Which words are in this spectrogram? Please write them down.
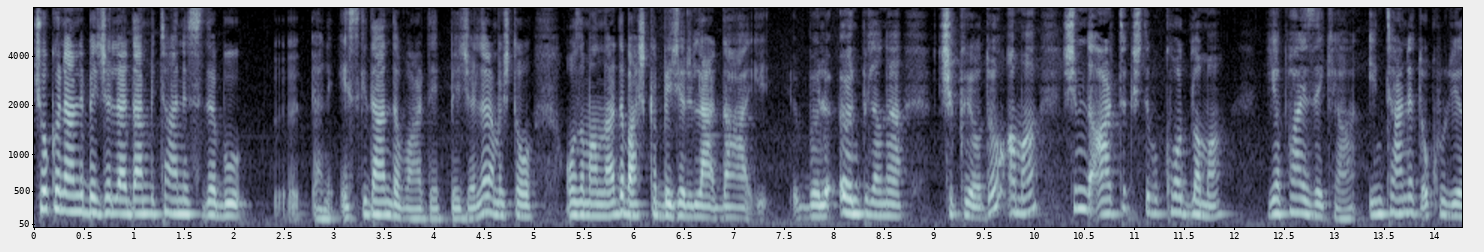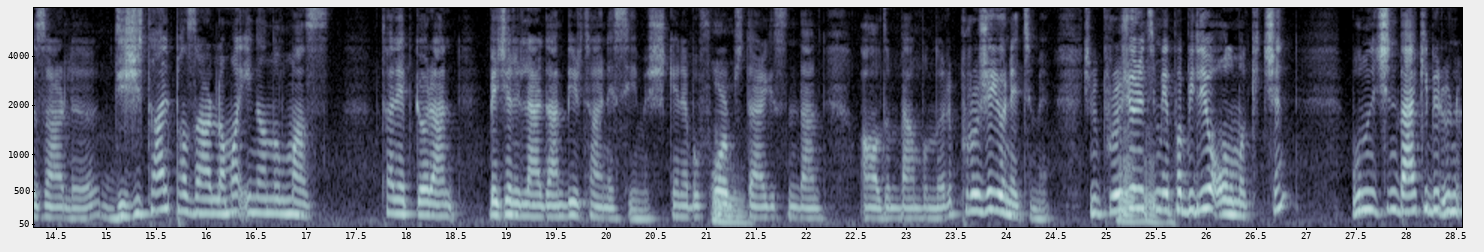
çok önemli becerilerden bir tanesi de bu e, yani eskiden de vardı hep beceriler ama işte o o zamanlarda başka beceriler daha böyle ön plana çıkıyordu ama şimdi artık işte bu kodlama, yapay zeka, internet okur yazarlığı, dijital pazarlama inanılmaz talep gören becerilerden bir tanesiymiş. Gene bu Forbes dergisinden aldım ben bunları. Proje yönetimi. Şimdi proje yönetimi yapabiliyor olmak için bunun için belki bir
